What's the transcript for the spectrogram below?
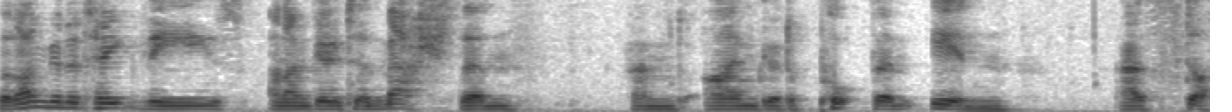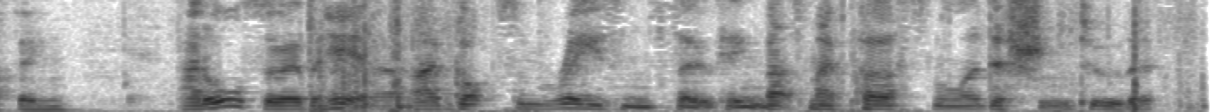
But I'm going to take these and I'm going to mash them and I'm going to put them in as stuffing. And also over here, I've got some raisins soaking. That's my personal addition to this.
